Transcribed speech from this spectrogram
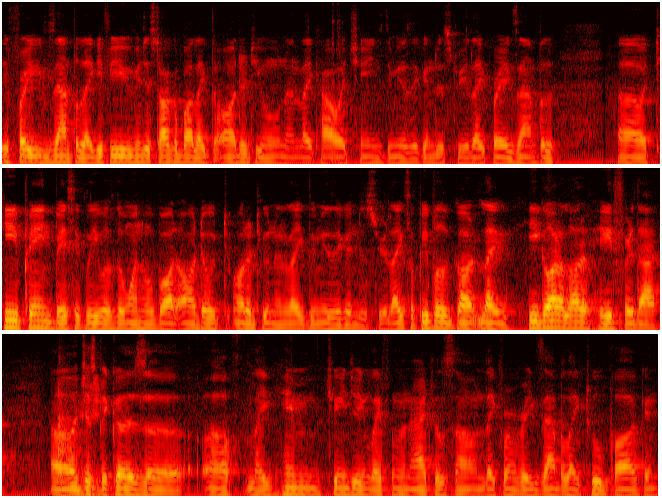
if, for example, like if you even just talk about like the auto tune and like how it changed the music industry. Like for example, uh, T Pain basically was the one who bought auto auto tune in like the music industry. Like so people got like he got a lot of hate for that, uh, just because uh, of like him changing like from a natural sound. Like from for example like Tupac and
